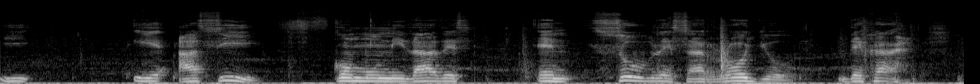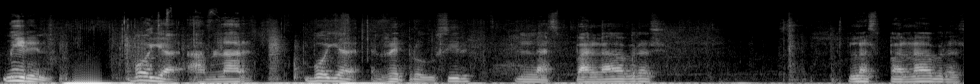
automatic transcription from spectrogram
Y, y así comunidades en subdesarrollo. Dejar. Miren, voy a hablar, voy a reproducir las palabras, las palabras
